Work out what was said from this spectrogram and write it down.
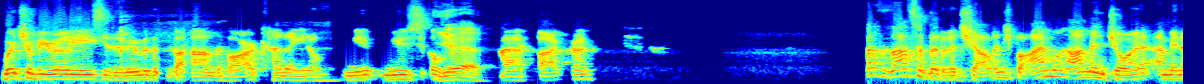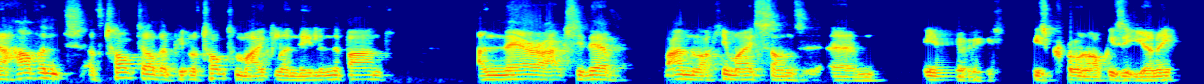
which would be really easy to do with a band of our kind of you know mu- musical yeah. uh, background. That's a bit of a challenge, but I'm I'm enjoying it. I mean, I haven't. I've talked to other people. I've talked to Michael and Neil in the band, and they're actually they've. I'm lucky. My son's, um, you know, he's, he's grown up. He's at uni,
